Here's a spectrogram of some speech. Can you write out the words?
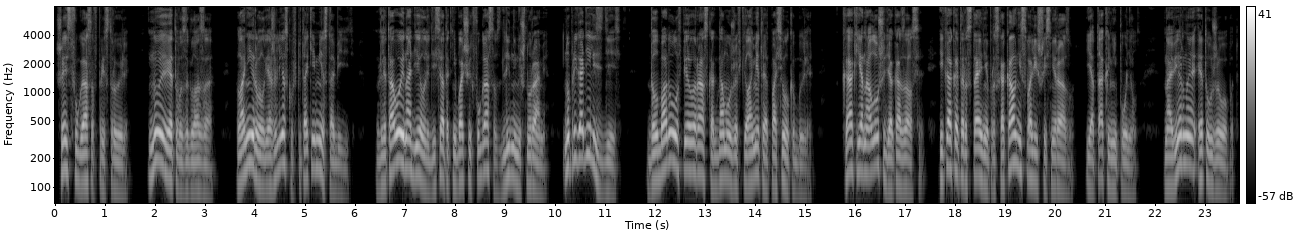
Шесть фугасов пристроили. Ну и этого за глаза. Планировал я железку в пятаке место обидеть. Для того и наделали десяток небольших фугасов с длинными шнурами. Но пригодились здесь. Долбануло в первый раз, когда мы уже в километре от поселка были. Как я на лошади оказался, и как это расстояние проскакал, не свалившись ни разу, я так и не понял. Наверное, это уже опыт.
